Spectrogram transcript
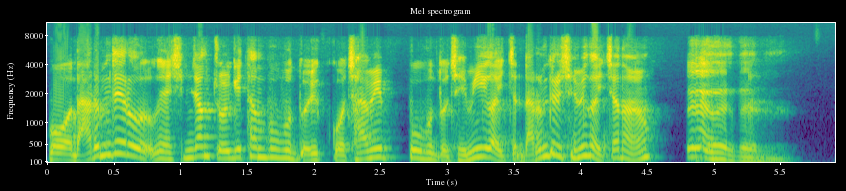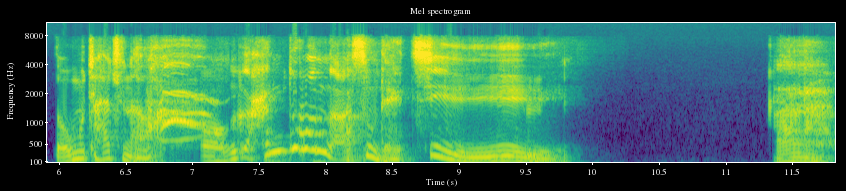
뭐 나름대로 그냥 심장 쫄깃한 부분도 있고 잠입 부분도 재미가 있잖 나름대로 재미가 있잖아요. 네 네 네. 너무 자주 나와. 어, 그러니까 한두 번 나왔으면 됐지. 아.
